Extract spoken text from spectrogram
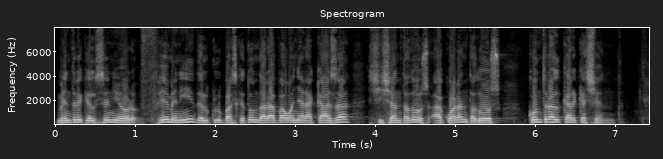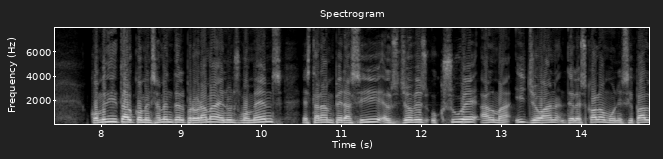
mentre que el sènior femení del Club Bàsquet Ondara va guanyar a casa 62 a 42 contra el Carcaixent. Com he dit al començament del programa, en uns moments estaran per ací els joves Uxue, Alma i Joan de l'Escola Municipal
